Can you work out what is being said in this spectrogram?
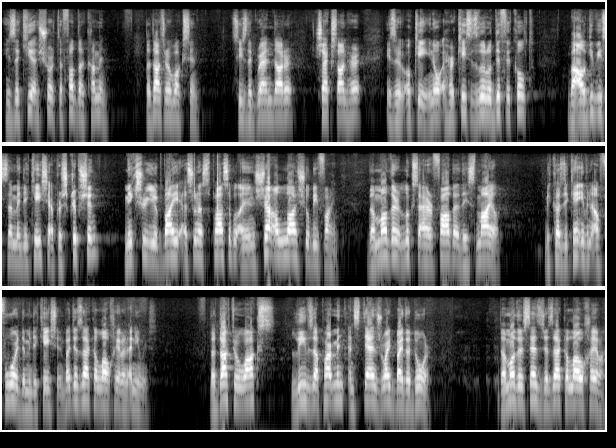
He's like, Yeah, sure, tafaddal, come in. The doctor walks in, sees the granddaughter, checks on her. He's like, Okay, you know, her case is a little difficult, but I'll give you some medication, a prescription. Make sure you buy it as soon as possible, and inshallah, she'll be fine. The mother looks at her father, they smile because they can't even afford the medication. But jazakallah khairan anyways. The doctor walks, leaves the apartment and stands right by the door. The mother says, jazakallah khairan.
